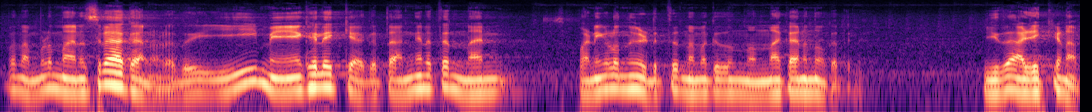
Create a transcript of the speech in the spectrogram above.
അപ്പോൾ നമ്മൾ മനസ്സിലാക്കാനുള്ളത് ഈ മേഖലയ്ക്കകത്ത് അങ്ങനത്തെ നൻ പണികളൊന്നും എടുത്ത് നമുക്കിത് നന്നാക്കാനും നോക്കത്തില്ല ഇത് അഴിക്കണം.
